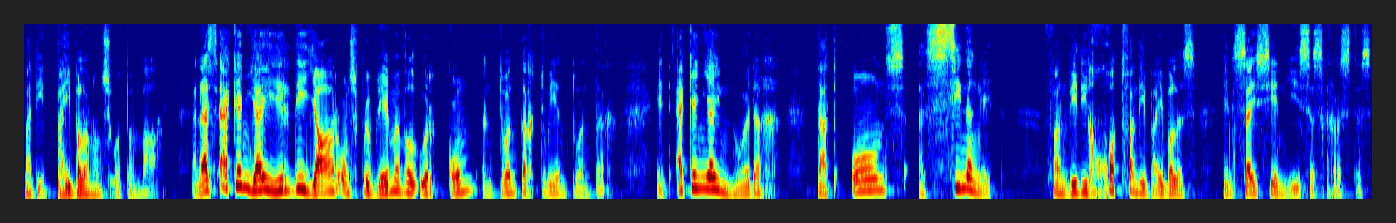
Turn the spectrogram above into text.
wat die Bybel aan ons openbaar. En as ek en jy hierdie jaar ons probleme wil oorkom in 2022, het ek en jy nodig dat ons 'n siening het van wie die God van die Bybel is en sy seun Jesus Christus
